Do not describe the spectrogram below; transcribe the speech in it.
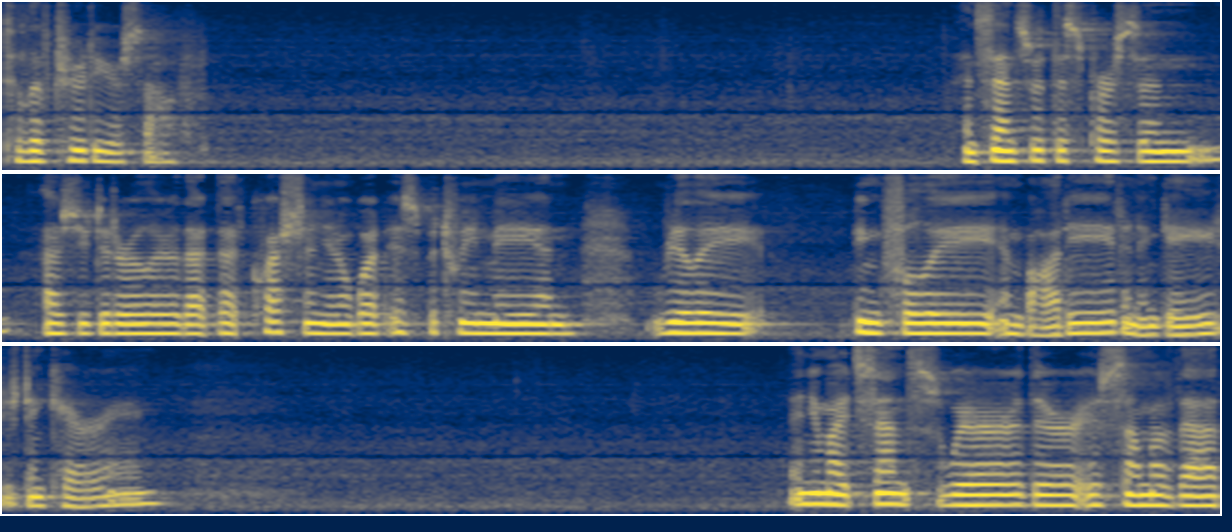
to live true to yourself. And sense with this person, as you did earlier, that, that question, you know, what is between me and really being fully embodied and engaged and caring. And you might sense where there is some of that,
